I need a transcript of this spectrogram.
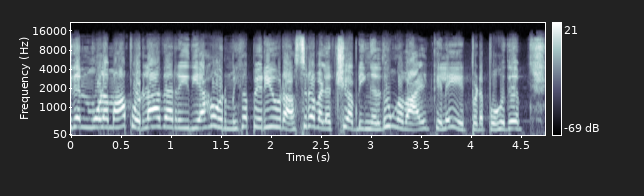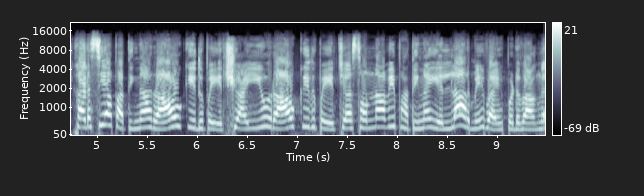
இதன் மூலமாக பொருளாதார ரீதியாக ஒரு மிகப்பெரிய ஒரு அசுர வளர்ச்சி அப்படிங்கிறது உங்கள் வாழ்க்கையில் ஏற்பட போகுது. கடைசியாக பார்த்தீங்கன்னா ராகு கேது பயிற்சி. ஐயோ ராகு கேது பயிற்சியாக சொன்னாவே பார்த்தீங்கன்னா எல்லாருமே பயப்படுவாங்க.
